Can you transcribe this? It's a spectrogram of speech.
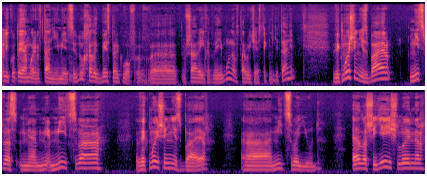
Ликутея морем в Тане имеется в виду, Хелек Бейсперквов в э, Шара Ихат Веймуна, второй части книги Тани. Викмойши Низбайер Мицва Век мойши низбайер, э, митсва юд, элаши ейш лоймер,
